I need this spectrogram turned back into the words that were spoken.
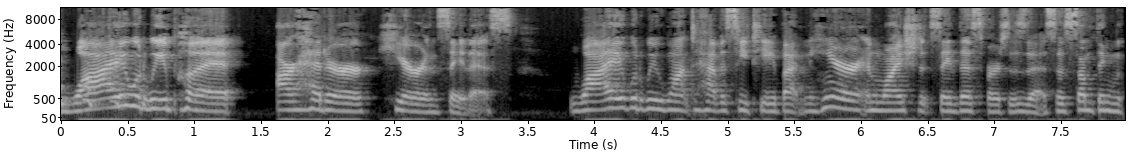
why would we put our header here and say this? Why would we want to have a CTA button here and why should it say this versus this? Is something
